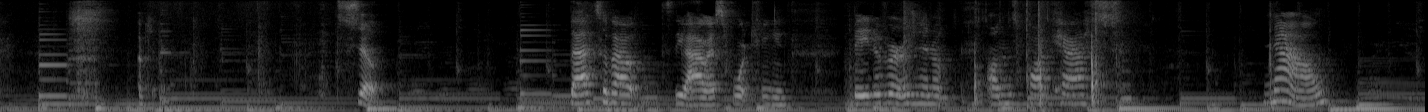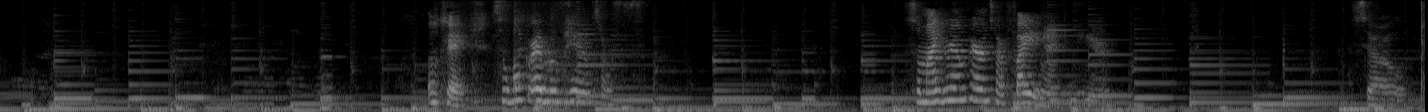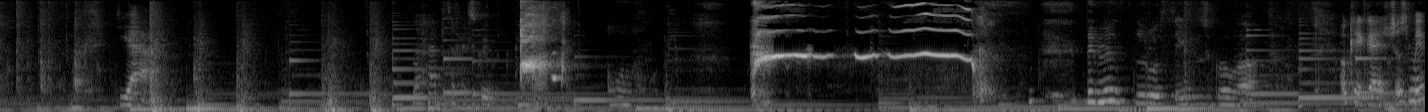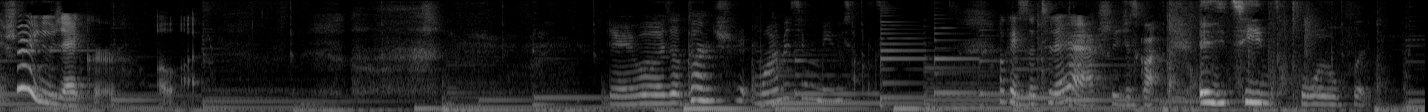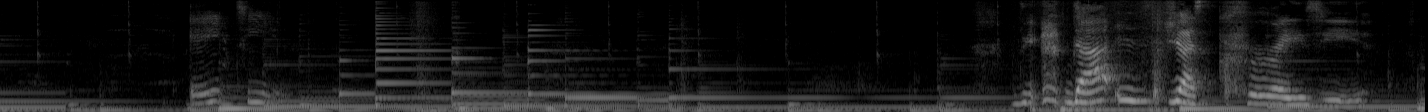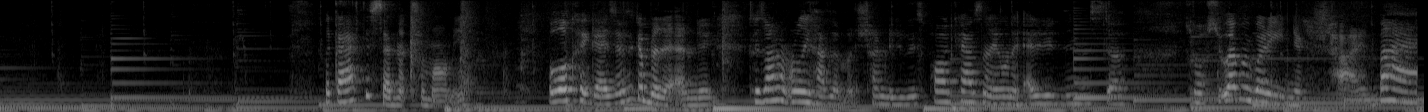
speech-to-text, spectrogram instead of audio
So that's about the iOS 14 beta version on this podcast. Now, okay, so my grandparents are. So my grandparents are fighting. I can hear. So, yeah. Happens if I scream? Oh. then the little things go up. Okay, guys, just make sure you use Anchor a lot. There was a country. Why am I singing baby songs? Okay, so today I actually just got 18 total plays. 18. That is just crazy. Like, I have to send that to mommy. Well, okay, guys, I think I'm gonna end it because I don't really have that much time to do this podcast and I want to edit it and stuff. So I'll see everybody next time. Bye.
